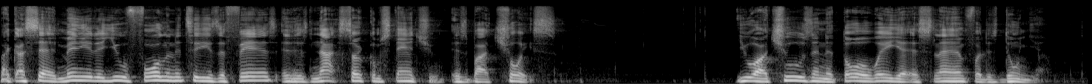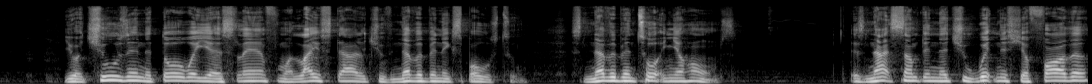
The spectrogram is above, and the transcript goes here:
like I said, many of the youth falling into these affairs, and it's not circumstantial, it's by choice. You are choosing to throw away your Islam for this dunya. You are choosing to throw away your Islam from a lifestyle that you've never been exposed to. It's never been taught in your homes. It's not something that you witness your father,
